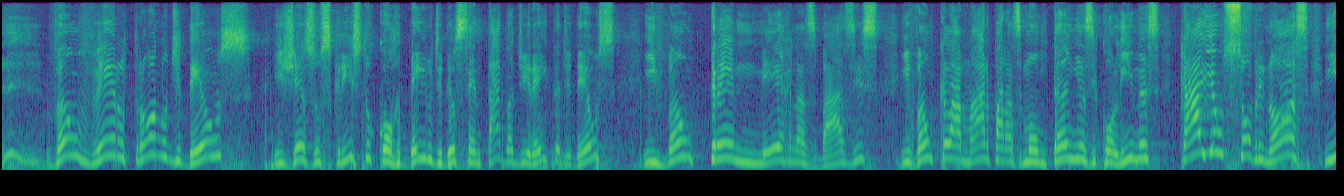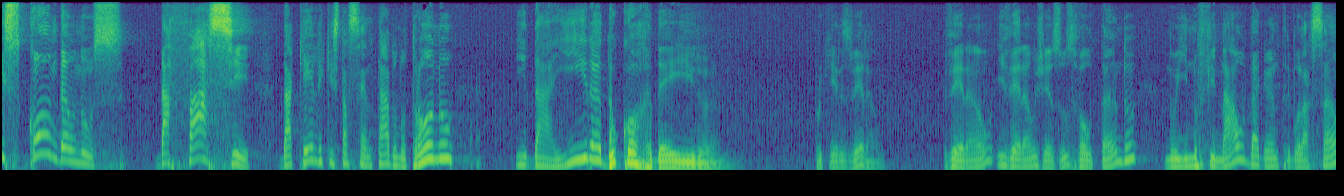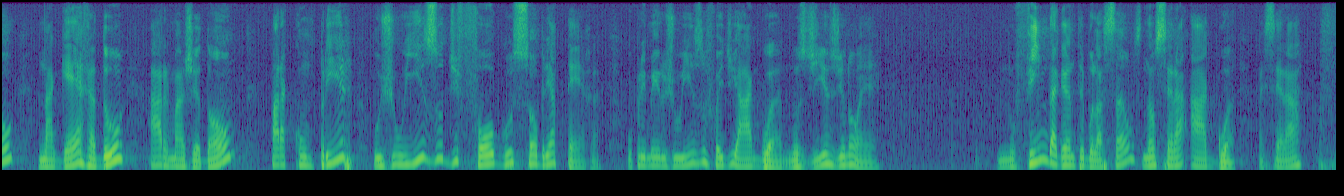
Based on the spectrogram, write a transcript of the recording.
vão ver o trono de Deus e Jesus Cristo, Cordeiro de Deus, sentado à direita de Deus, e vão tremer nas bases e vão clamar para as montanhas e colinas: caiam sobre nós e escondam-nos da face daquele que está sentado no trono e da ira do cordeiro. Porque eles verão. Verão e verão Jesus voltando no, no final da grande tribulação, na guerra do Armagedon, para cumprir o juízo de fogo sobre a terra. O primeiro juízo foi de água nos dias de Noé. No fim da grande tribulação não será água, mas será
